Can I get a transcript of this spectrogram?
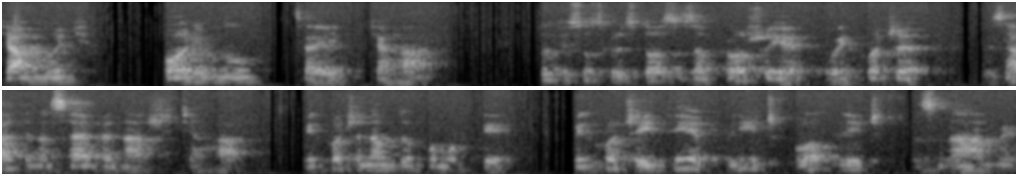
тягнуть порівну цей тягар. Тут Ісус Христос запрошує, Він хоче взяти на себе наш тягар. Він хоче нам допомогти. Він хоче йти пліч опліч з нами.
